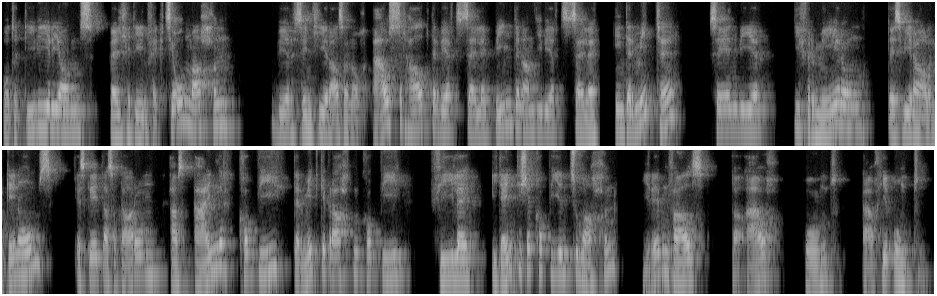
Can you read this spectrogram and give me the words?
oder die Virions, welche die Infektion machen. Wir sind hier also noch außerhalb der Wirtszelle, binden an die Wirtszelle. In der Mitte sehen wir die Vermehrung des viralen Genoms. Es geht also darum, aus einer Kopie, der mitgebrachten Kopie, viele identische Kopien zu machen. Hier ebenfalls, da auch und auch hier unten.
